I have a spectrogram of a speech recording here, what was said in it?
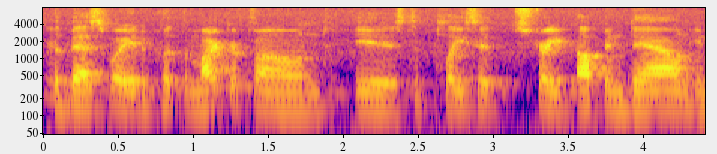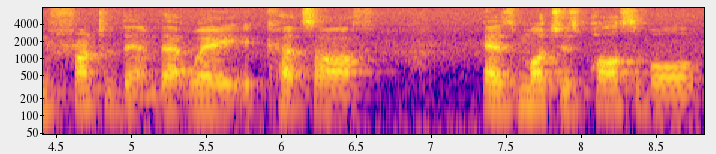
the Mhm. best way to put the microphone is to place it straight up and down in front of them. That way, it cuts off as much as possible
